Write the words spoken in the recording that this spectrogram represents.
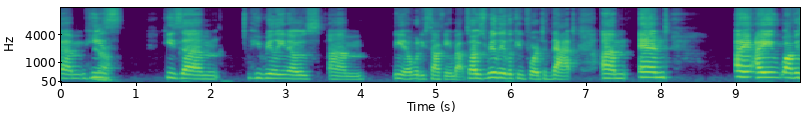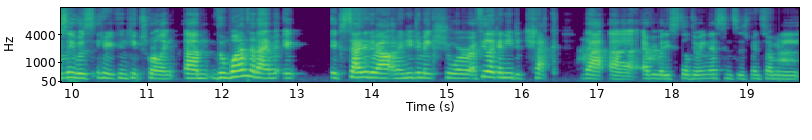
Uh, um, he's Yeah. he's um he really knows um you know what he's talking about. So I was really looking forward to that. Um, and I I obviously was here. You can keep scrolling. Um, the one that I'm e- excited about, and I need to make sure. I feel like I need to check that uh, everybody's still doing this since there's been so many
